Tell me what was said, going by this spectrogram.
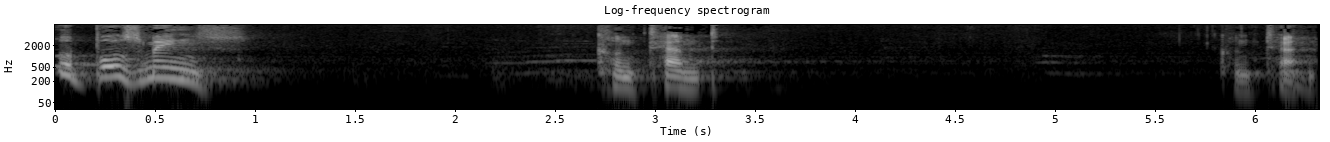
What Buz means? Content. Content.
